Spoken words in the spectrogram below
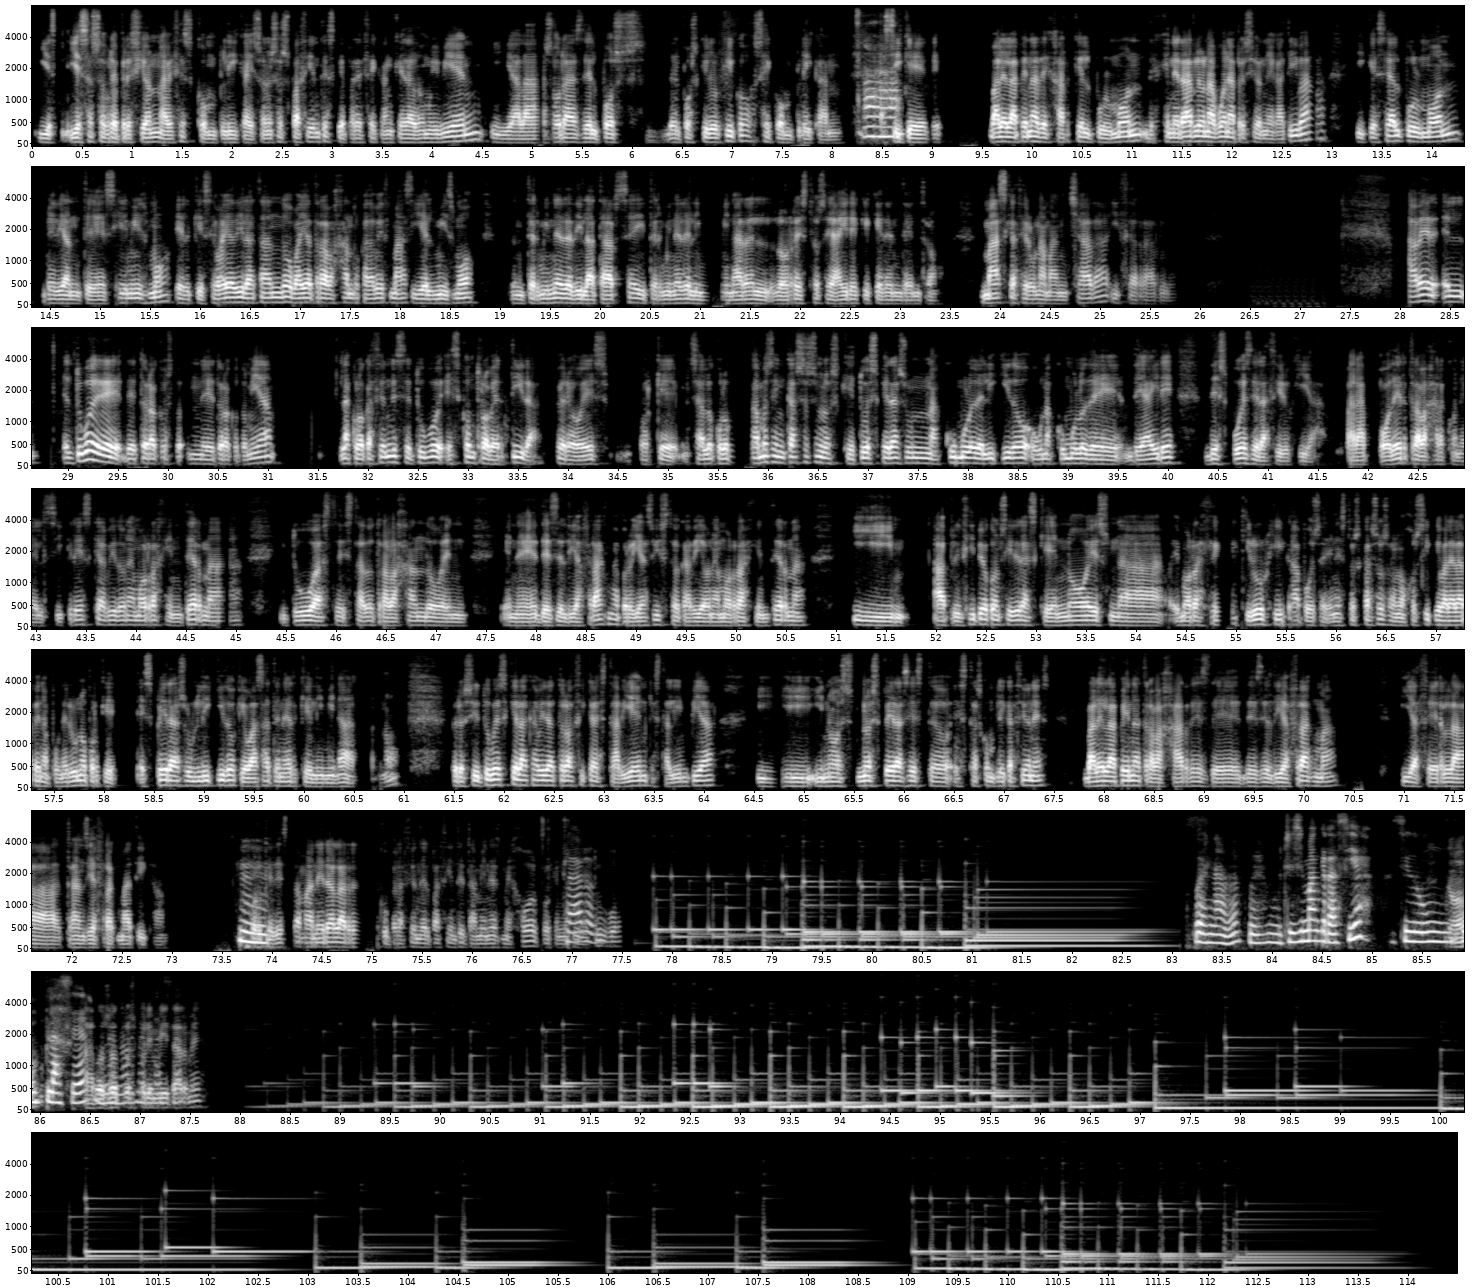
y, esa sobrepresión a veces complica y son esos pacientes que parece que han quedado muy bien y a las horas del post, del postquirúrgico se complican. Así que vale la pena dejar que el pulmón, de generarle una buena presión negativa y que sea el pulmón, mediante sí mismo, el que se vaya dilatando, vaya trabajando cada vez más y él mismo termine de dilatarse y termine de eliminar los restos de aire que queden dentro, más que hacer una manchada y cerrarlo. A ver, el, tubo de, de toracotomía la colocación de este tubo es controvertida, pero es porque o sea, lo colocamos en casos en los que tú esperas un acúmulo de líquido o un acúmulo de, aire después de la cirugía para poder trabajar con él. Si crees que ha habido una hemorragia interna y tú has estado trabajando en, eh, desde el diafragma, pero ya has visto que había una hemorragia interna y al principio consideras que no es una hemorragia quirúrgica, pues en estos casos a lo mejor sí que vale la pena poner uno porque esperas un líquido que vas a tener que eliminar, ¿no? Pero si tú ves que la cavidad torácica está bien, que está limpia y, no, esperas estas complicaciones, vale la pena trabajar desde, el diafragma y hacer la transdiafragmática. Porque mm. de esta manera la recuperación del paciente también es mejor, porque no tiene tubo. Pues nada, pues muchísimas gracias. Ha sido un, placer. A vosotros por invitarme.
